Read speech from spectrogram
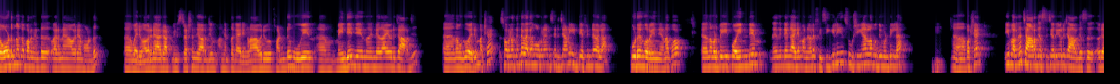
ലോഡ് എന്നൊക്കെ പറഞ്ഞിട്ട് വരുന്ന ആ ഒരു എമൗണ്ട് വരും. അവരുടെ ആ ഒരു അഡ്മിനിസ്ട്രേഷൻ ചാർജും അങ്ങനത്തെ കാര്യങ്ങൾ. ആ ഒരു ഫണ്ട് മൂവ് ചെയ്യുന്ന മെയിന്റെയിൻ ചെയ്യുന്നതിന്റെതായ ഒരു ചാർജ് നമുക്ക് വരും. പക്ഷേ സ്വർണത്തിന്റെ വില കൂടുന്നതനുസരിച്ചാണ് ഇ ടി എഫിന്റെ വില കൂടുകയും കുറയുകയും ചെയ്യണം. അപ്പോൾ നമ്മളിപ്പോൾ ഈ കോയിന്റെയും ഇതിന്റെയും കാര്യം പറഞ്ഞ പോലെ ഫിസിക്കലി സൂക്ഷിക്കാനുള്ള ബുദ്ധിമുട്ടില്ല. പക്ഷേ ഈ പറഞ്ഞ ചാർജസ് ചെറിയൊരു ചാർജസ് ഒരു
